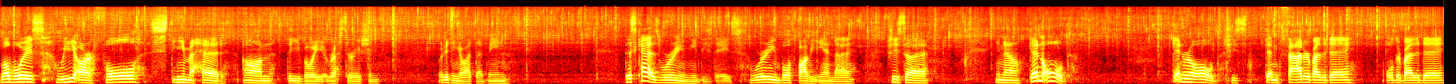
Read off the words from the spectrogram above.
Well, boys, we are full steam ahead on the Evo 8 restoration. What do you think about that, Bean? This cat is worrying me these days. Worrying both Bobby and I. She's, uh, you know, getting old. Getting real old. She's getting fatter by the day, older by the day,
